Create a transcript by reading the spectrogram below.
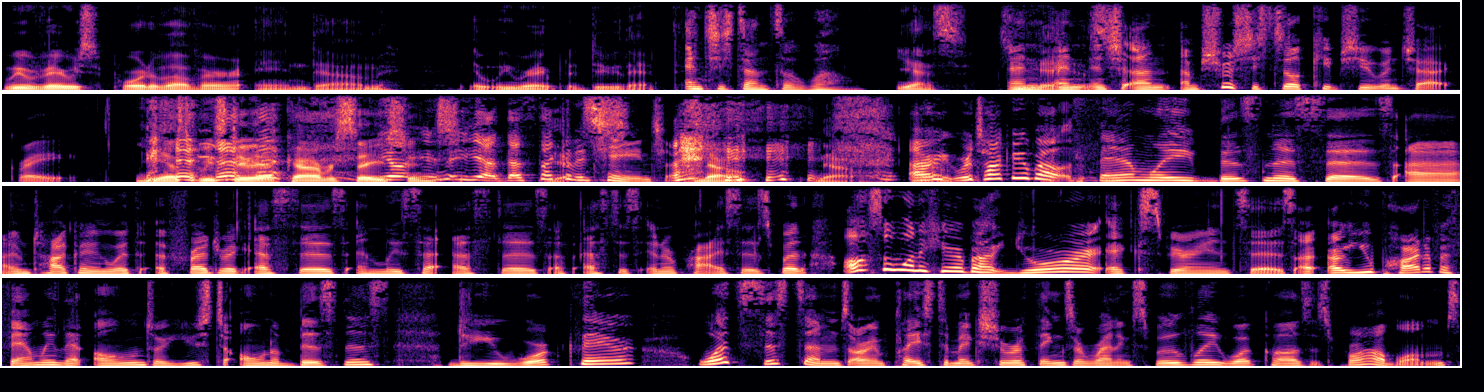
we were very supportive of her, and um, that we were able to do that. And she's done so well. Yes, and and, and she, I'm, I'm sure she still keeps you in check, right? Yes, we still have conversations. yeah, that's not yes. going to change. no, no. All right, we're talking about family businesses. Uh, I'm talking with Frederic Estes and Lisa Estes of Estes Enterprises, but also want to hear about your experiences. Are, are, you part of a family that owns or used to own a business? Do you work there? What systems are in place to make sure things are running smoothly? What causes problems?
